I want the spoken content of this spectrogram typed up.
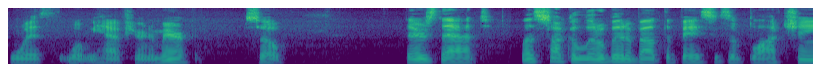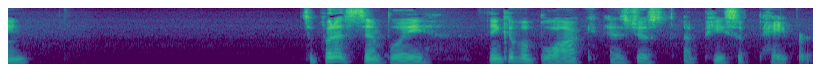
with what we have here in America. So there's that. Let's talk a little bit about the basics of blockchain. To put it simply, think of a block as just a piece of paper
